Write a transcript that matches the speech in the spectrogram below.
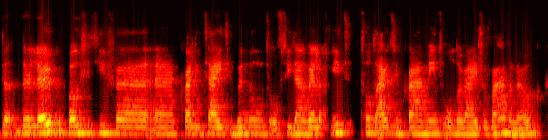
de, leuke positieve uh, kwaliteiten benoemd. Of die dan wel of niet tot uiting kwamen in het onderwijs of waar dan ook.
